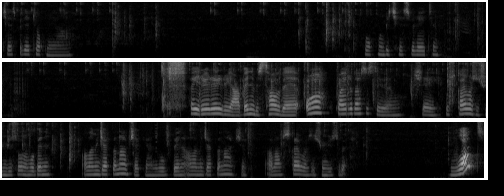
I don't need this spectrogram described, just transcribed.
Chest bilet yok mu ya? Yok mu bir chest biletin? Hayır hayır hayır ya beni bir sal be. Oh bayrağı seviyorum. Şey bu Skywars üçüncüsü oğlum bu beni alamayacak da ne yapacak yani? Bu beni alamayacak da ne yapacak? Adam Skywars üçüncüsü be. What?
